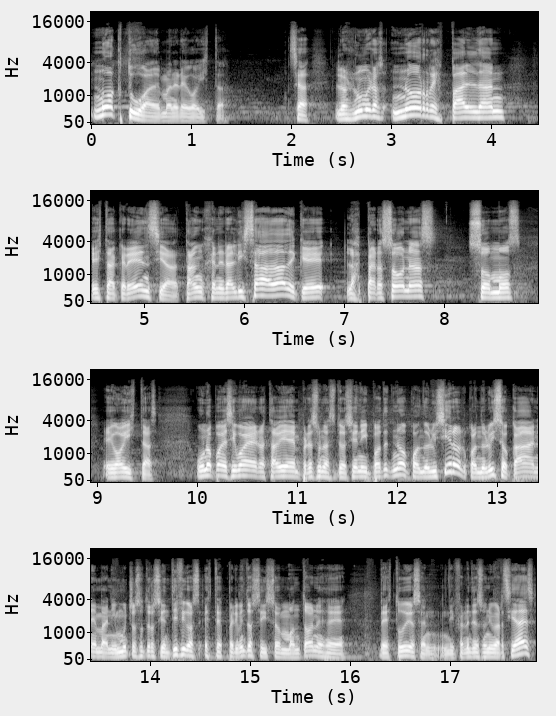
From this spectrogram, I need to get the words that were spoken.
no actúa de manera egoísta. O sea, los números no respaldan esta creencia tan generalizada de que las personas somos egoístas. Uno puede decir, bueno, está bien, pero es una situación hipotética. No, cuando lo hicieron, cuando lo hizo Kahneman y muchos otros científicos, este experimento se hizo en montones de, de estudios en, en diferentes universidades,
